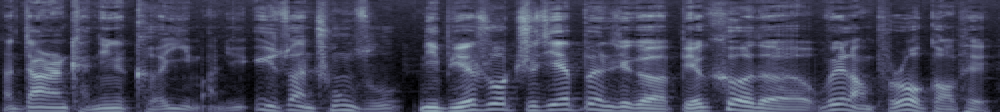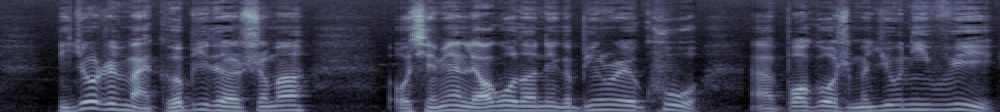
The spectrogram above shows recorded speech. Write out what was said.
那当然肯定是可以嘛。你预算充足，你别说直接奔这个别克的威朗 Pro 高配，你就是买隔壁的什么我前面聊过的那个缤瑞酷，呃，包括什么 UNI V，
